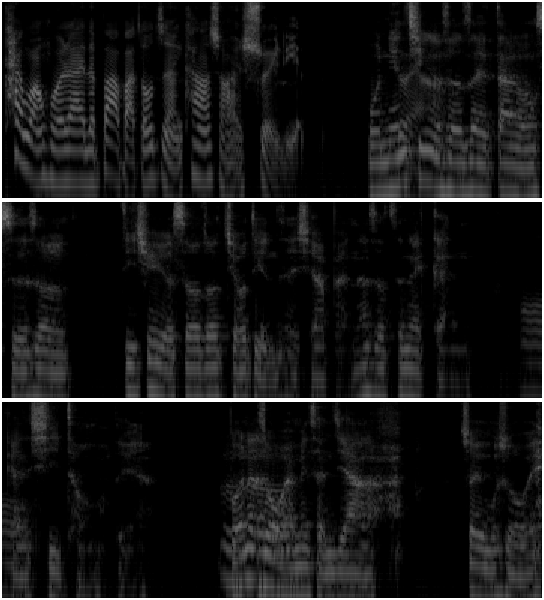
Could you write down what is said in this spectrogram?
太晚回来的爸爸都只能看到小孩睡脸。我年轻的时候在大公司的时候，的确有时候都九点才下班，那时候正在赶哦赶系统，对啊。不过那时候我还嗯没成家啊，所以无所谓。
